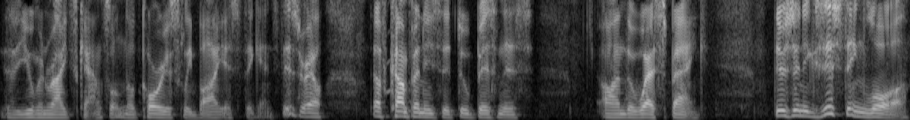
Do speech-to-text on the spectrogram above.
the Human Rights Council, notoriously biased against Israel, of companies that do business on the West Bank. There's an existing law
